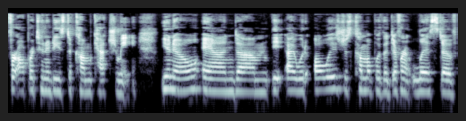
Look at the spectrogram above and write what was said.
for opportunities to come catch me? You know, and um, it, I would always just come up with a different list of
